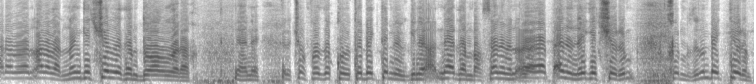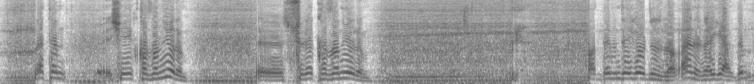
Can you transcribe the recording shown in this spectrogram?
arabaların aralarından geçiyor zaten doğal olarak. Yani çok fazla kuyrukta beklemiyorum. Yine nereden baksan hemen hop, en öne geçiyorum. Kırmızının bekliyorum. Zaten e, şeyi kazanıyorum. E, süre kazanıyorum. Bak demin de gördünüz bak en öne geldim.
